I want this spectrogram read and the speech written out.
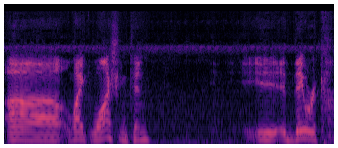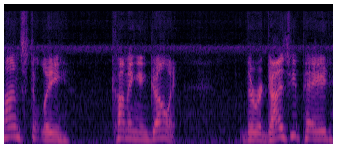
uh, like Washington, they were constantly coming and going. There were guys you paid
